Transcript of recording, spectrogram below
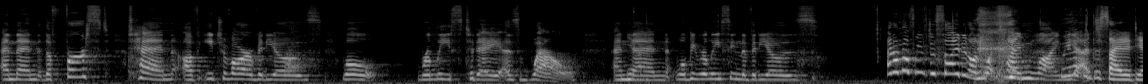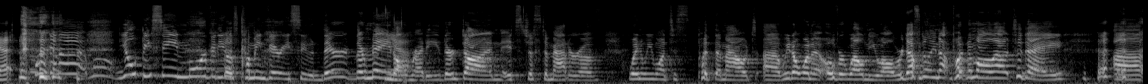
and then the first 10 of each of our videos will release today as well and yeah. then we'll be releasing the videos I don't know if we've decided on what timeline we yet. haven't decided yet. We're gonna, well, you'll be seeing more videos coming very soon. They're they're made yeah. already. They're done. It's just a matter of when we want to put them out. Uh, we don't want to overwhelm you all. We're definitely not putting them all out today. Uh,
